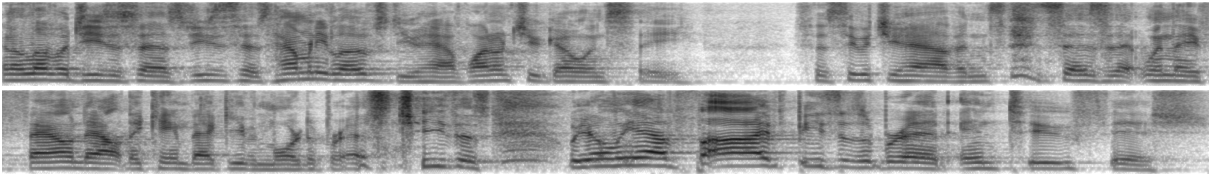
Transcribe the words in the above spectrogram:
And I love what Jesus says. Jesus says, How many loaves do you have? Why don't you go and see? Says, See what you have. And it says that when they found out, they came back even more depressed. Jesus, we only have five pieces of bread and two fish.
